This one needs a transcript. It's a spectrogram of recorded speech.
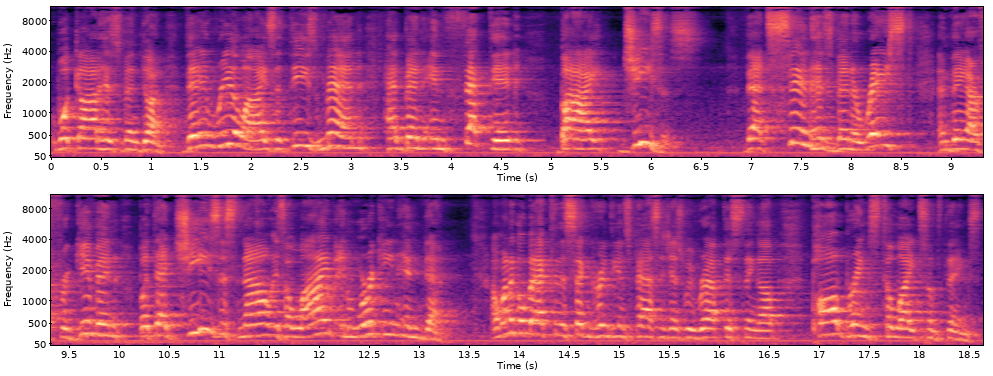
what God has been done. They realized that these men had been infected by Jesus, that sin has been erased and they are forgiven, but that Jesus now is alive and working in them. I want to go back to the Second Corinthians passage as we wrap this thing up. Paul brings to light some things.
